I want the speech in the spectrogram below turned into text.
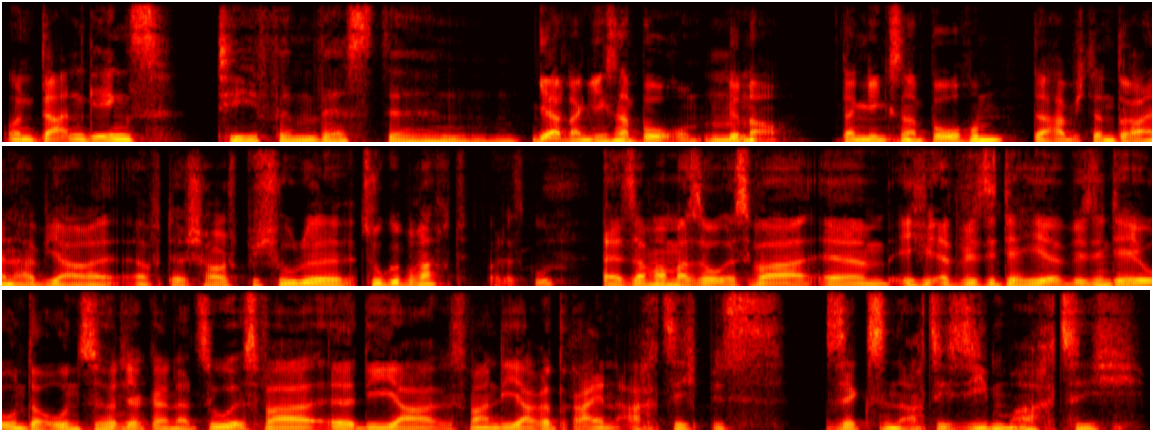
Und dann ging's tief im Westen. Ja, dann ging's nach Bochum, Mhm. genau. Dann ging's nach Bochum. Da habe ich dann dreieinhalb Jahre auf der Schauspielschule zugebracht. War das gut? Äh, sagen wir mal so, es war, ähm, ich, wir sind ja hier, wir sind ja hier unter uns, hört Mhm. ja keiner zu. Es war äh, die Jahr, es waren die Jahre 83 bis 86, 87.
